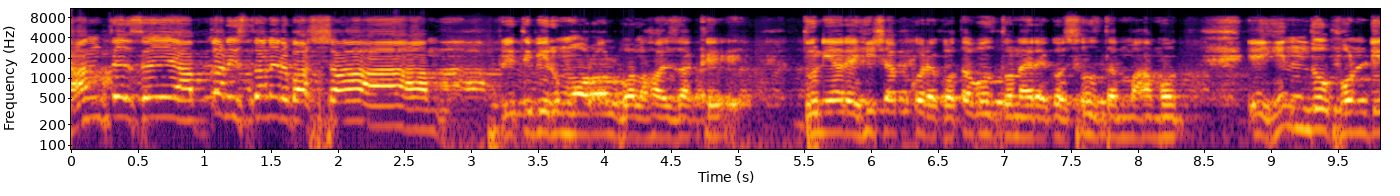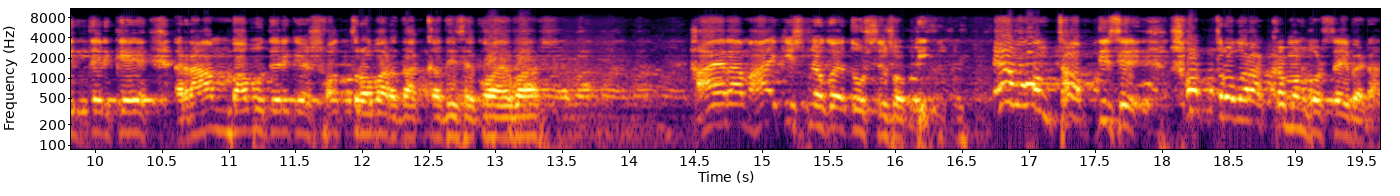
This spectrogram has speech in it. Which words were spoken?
কানতেছে আফগানিস্তানের বাদশাহ। পৃথিবীর মরল বলা হয় যাকে। দুনিয়ারে হিসাব করে কথা বলতো না রেখো সুলতান মাহমুদ। এই হিন্দু পণ্ডিতদেরকে, রাম বাবুদেরকে সতেরোবার ধাক্কা দিছে কয়বার? হায় রাম, হায় কৃষ্ণ, কয়ে দোষে সবটি। এমন চাপ দিছে, সতেরোবার আক্রমণ করছে এই বেটা।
